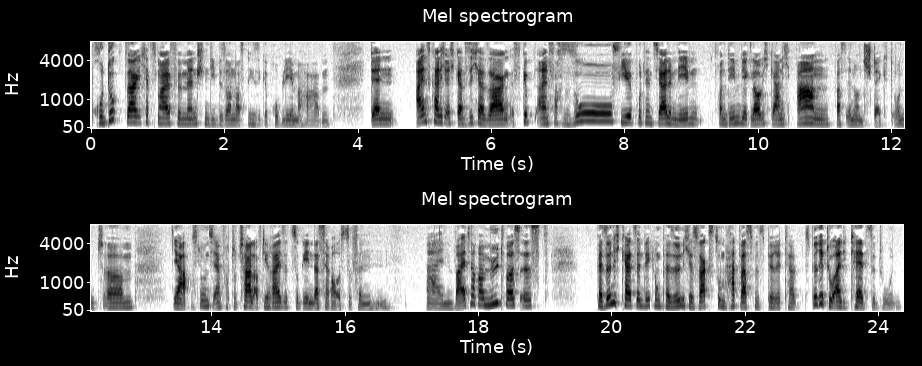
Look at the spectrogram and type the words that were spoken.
Produkt, sage ich jetzt mal, für Menschen, die besonders riesige Probleme haben. Denn eins kann ich euch ganz sicher sagen, es gibt einfach so viel Potenzial im Leben, von dem wir, glaube ich, gar nicht ahnen, was in uns steckt. Und ähm, ja, es lohnt sich einfach total auf die Reise zu gehen, das herauszufinden. Ein weiterer Mythos ist, Persönlichkeitsentwicklung, persönliches Wachstum hat was mit Spiritualität zu tun.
